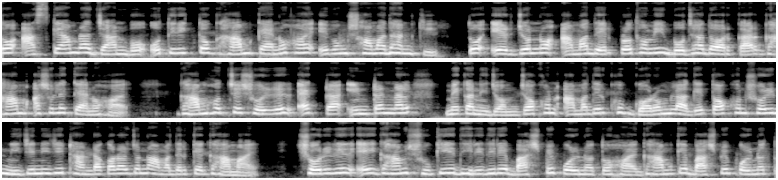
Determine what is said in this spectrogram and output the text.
তো আজকে আমরা জানব অতিরিক্ত ঘাম কেন হয় এবং সমাধান কি? তো এর জন্য আমাদের প্রথমেই বোঝা দরকার ঘাম আসলে কেন হয়। ঘাম হচ্ছে শরীরের একটা ইন্টারনাল মেকানিজম যখন আমাদের খুব গরম লাগে, তখন শরীর নিজে নিজেই ঠান্ডা করার জন্য আমাদেরকে ঘামায়। শরীরের এই ঘাম শুকিয়ে ধীরে ধীরে বাষ্পে পরিণত হয়। ঘামকে বাষ্পে পরিণত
